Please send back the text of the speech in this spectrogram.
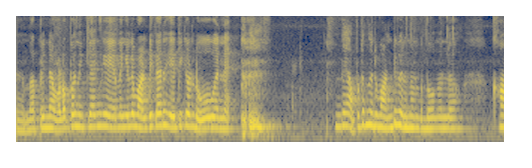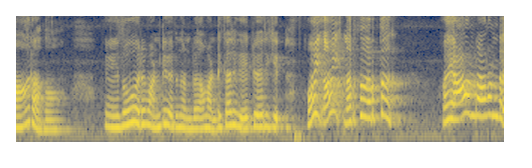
എന്നാൽ പിന്നെ അവിടെ പോയി നിൽക്കാമെങ്കിൽ ഏതെങ്കിലും വണ്ടിക്കാർ കയറ്റിക്കൊണ്ട് പോകും എന്നെ. എന്തേ അവിടെ നിന്ന് ഒരു വണ്ടി വരുന്നുണ്ടെന്ന് തോന്നുന്നല്ലോ. കാറാണോ ഏതോ ഒരു വണ്ടി വരുന്നുണ്ട്. ആ വണ്ടിക്കാർ കയറ്റുമായിരിക്കും ഓയ് ഓയ് നിർത്ത് നിർത്ത്. ഓയ് ആളുണ്ട് ആളുണ്ട്.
